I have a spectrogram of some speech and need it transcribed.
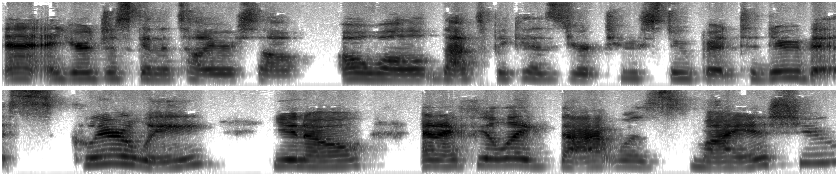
and you're just going to tell yourself oh well that's because you're too stupid to do this. Clearly you know and i feel like that was my issue.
